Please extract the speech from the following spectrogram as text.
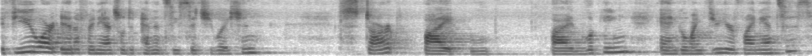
If you are in a financial dependency situation, start by, by looking and going through your finances,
